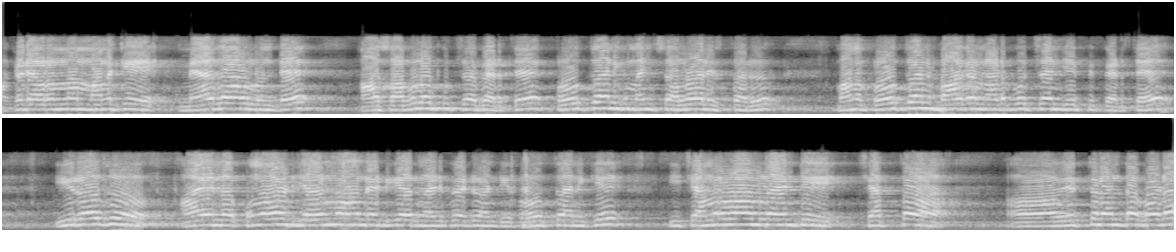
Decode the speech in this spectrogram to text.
అక్కడ ఎవరన్నా మనకి మేధావులు ఉంటే ఆ సభలో కూర్చోబెడితే ప్రభుత్వానికి మంచి సలహాలు ఇస్తారు. మన ప్రభుత్వాన్ని బాగా నడపొచ్చు అని చెప్పి పెడితే ఈరోజు ఆయన కుమారుడు జగన్మోహన్ రెడ్డి గారు నడిపేటువంటి ప్రభుత్వానికి ఈ చంద్రబాబు లాంటి చెత్త వ్యక్తులంతా కూడా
